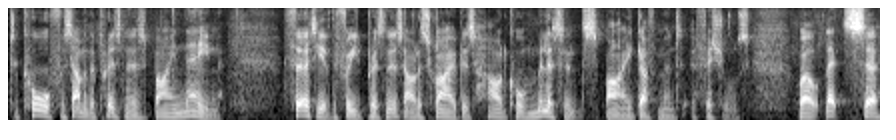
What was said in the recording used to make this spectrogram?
to call for some of the prisoners by name. 30 of the freed prisoners are described as hardcore militants by government officials. Well, let's uh,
